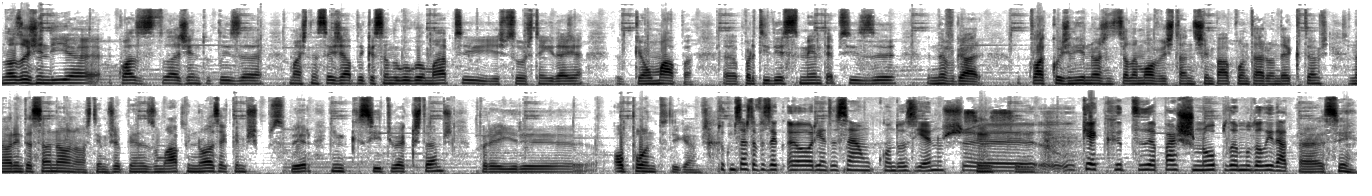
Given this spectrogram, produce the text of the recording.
nós hoje em dia quase toda a gente utiliza mais que não seja a aplicação do Google Maps e as pessoas têm ideia do que é um mapa. A partir desse momento é preciso navegar. Claro que hoje em dia nós nos telemóveis estamos sempre a apontar onde é que estamos. Na orientação não, nós temos apenas um mapa e nós é que temos que perceber em que sítio é que estamos para ir uh, ao ponto, digamos. Tu começaste a fazer a orientação com 12 anos. Sim, uh, sim. O que é que te apaixonou pela modalidade? Uh, sim,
